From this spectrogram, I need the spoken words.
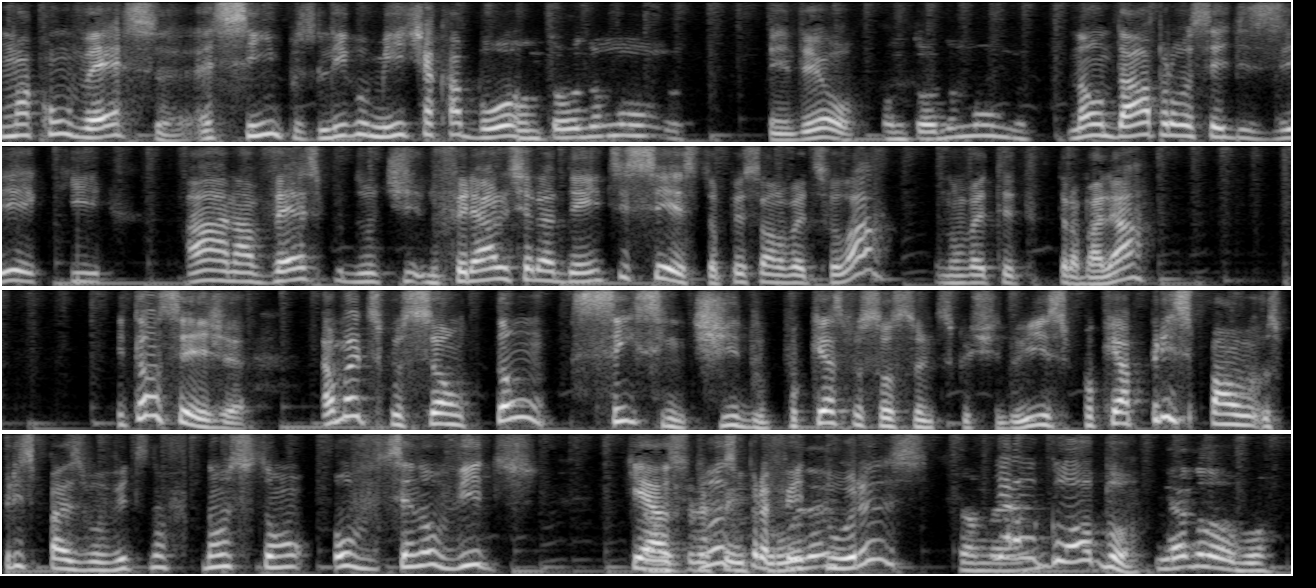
uma conversa. É simples, liga o Meet e acabou, Com todo mundo. Entendeu? Com todo mundo. Não dá para você dizer que ah, na véspera do, do feriado de Tiradentes e sexta, o pessoal não vai desfilar? Não vai ter que trabalhar? Então, ou seja, é uma discussão tão sem sentido, porque as pessoas estão discutindo isso, porque a principal, os principais envolvidos não, não estão ouv- sendo ouvidos, que é As as duas prefeituras prefeituras e Também. a Globo. E a Globo?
